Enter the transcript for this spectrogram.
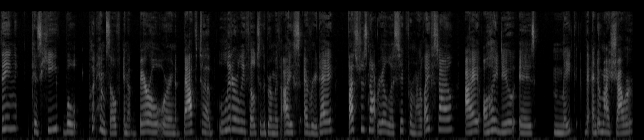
thing because he will put himself in a barrel or in a bathtub literally filled to the brim with ice every day. That's just not realistic for my lifestyle. I all I do is make the end of my shower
